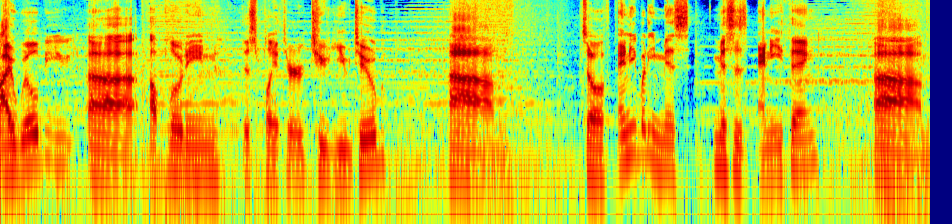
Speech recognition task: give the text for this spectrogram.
I will be uh, uploading this playthrough to YouTube. Um, so if anybody miss misses anything, um,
